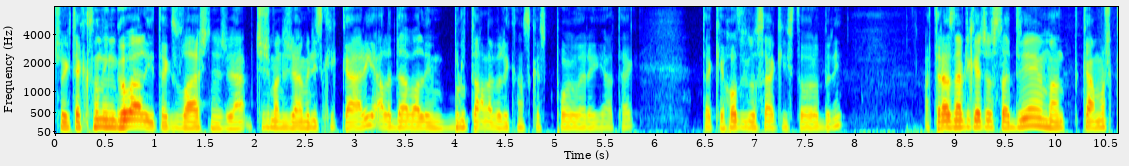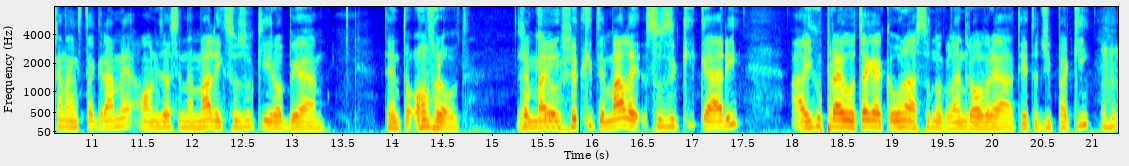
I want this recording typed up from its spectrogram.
Čo ich tak tuningovali tak zvláštne, že čiže mali že americké káry, ale dávali im brutálne velikánske spoilery a tak. Také Hot Wheelsáky z toho robili. A teraz napríklad, čo sledujem, mám kamoška na Instagrame a oni zase na malých Suzuki robia tento offroad. Že OK. majú všetky tie malé Suzuki káry a ich upravujú tak, ako u nás sú Land Rover a tieto Jeepaky Mhm.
